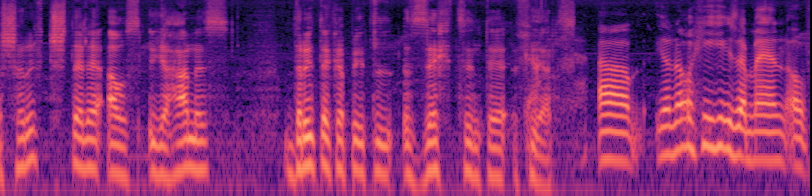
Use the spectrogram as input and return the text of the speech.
Schriftstelle aus Johannes, 3. Kapitel, 16. Vers. Um, you know, he is a man of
